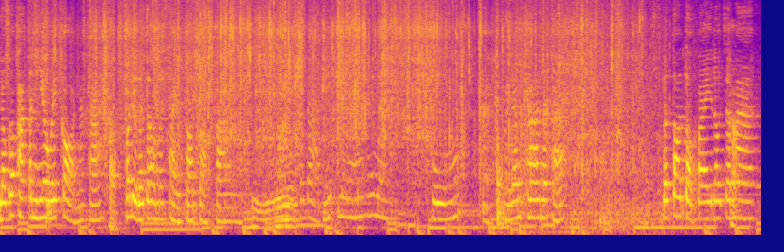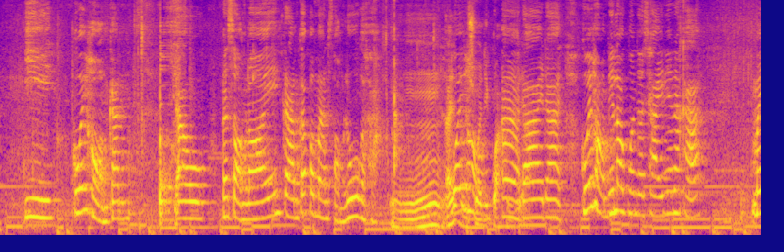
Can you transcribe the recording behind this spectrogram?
เราก็พักอันนี้เอาไว้ก่อนนะคะครับเพราะเดี๋ยวเราจะเอามาใส่ตอนต่อไปอืเอามบนกระดาษนิดนึงไม่ให้มันฟุ้งอะไว้ด้านข้างนะคะ แล้วตอนต่อไปเราจะมายีกล้วยหอมกันเอา เป็น200กรัมก็ประมาณ2ลูกอะค่ะอืมไอ้หนูช่วยดีกว่าอ่าคุณพี่ได้ได้กล้วยหอมที่เราควรจะใช้เนี่ยนะคะ ไม่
